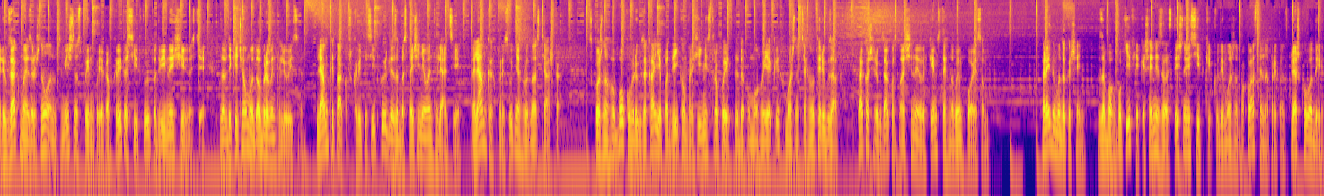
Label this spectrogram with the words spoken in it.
Рюкзак має зручну анатомічну спинку, яка вкрита сіткою подвійної щільності, завдяки чому добре вентилюється. Лямки також вкриті сіткою для забезпечення вентиляції. На лямках присутня грудна стяжка. З кожного боку в рюкзака є по дві компресійні стропи, за допомогою яких можна стягнути рюкзак. Також рюкзак оснащений легким стегновим поясом. Перейдемо до кишень. З обох боків є кишені з еластичної сітки, куди можна покласти, наприклад, пляшку води.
